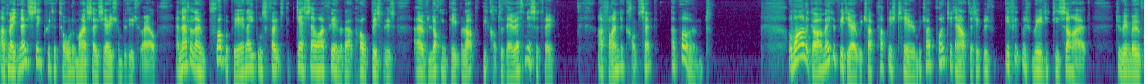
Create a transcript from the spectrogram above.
I've made no secret at all of my association with Israel, and that alone probably enables folks to guess how I feel about the whole business of locking people up because of their ethnicity. I find the concept abhorrent. A while ago, I made a video which I published here in which I pointed out that it was, if it was really desired to remove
